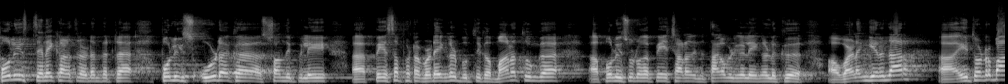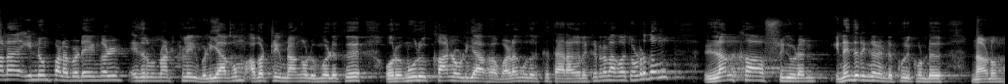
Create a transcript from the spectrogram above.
போலீஸ் திணைக்களத்தில் இடம்பெற்ற போலீஸ் ஊடக சந்திப்பிலே பேசப்பட்ட விடயங்கள் புத்திக மானத்துங்க போலீஸ் ஊடக பேச்சாளர் இந்த தகவல்களை எங்களுக்கு வழங்கியிருந்தார். இது தொடர்பான இன்னும் பல விடயங்கள் எதிர்வரும் நாட்களில் வெளியாகும். அவற்றையும் நாங்கள் உங்களுக்கு ஒரு முழு காணொளியாக வழங்குவதற்கு தயாராக இருக்கின்றன தொடர்ந்தும் லங்கா ஸ்ரீயுடன் இணைந்திருங்கள் என்று கூறிக்கொண்டு நானும்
